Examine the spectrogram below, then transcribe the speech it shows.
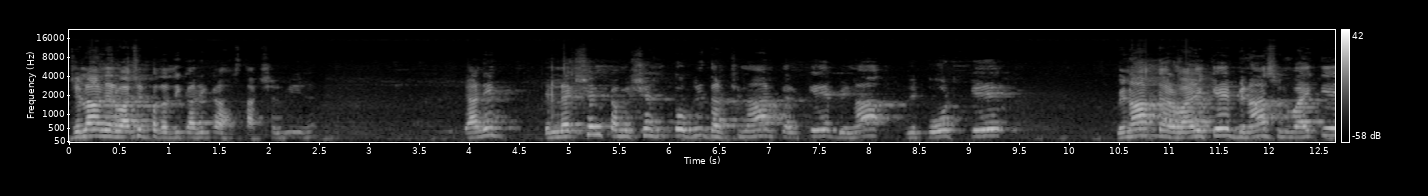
जिला निर्वाचन पदाधिकारी का हस्ताक्षर भी है। यानी इलेक्शन कमीशन को भी दरकिनार करके बिना रिपोर्ट के, बिना कार्रवाई के, बिना सुनवाई के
